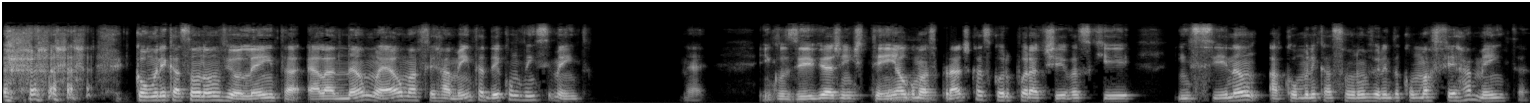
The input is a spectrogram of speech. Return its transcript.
Comunicação não violenta, ela não é uma ferramenta de convencimento, né? Inclusive, a gente tem algumas práticas corporativas que ensinam a comunicação não violenta como uma ferramenta.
